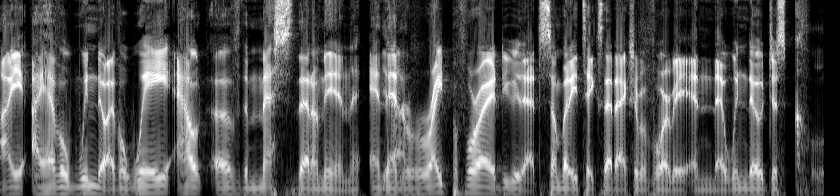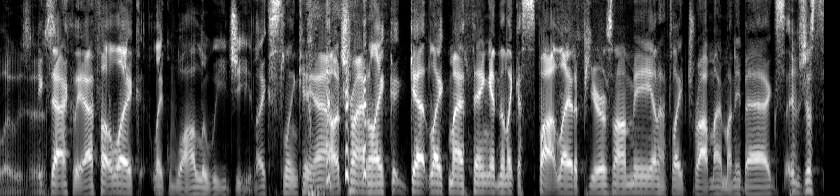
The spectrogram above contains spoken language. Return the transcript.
I, I have a window, I have a way out of the mess that I'm in. And Yeah. then right before I do that, somebody takes that action before me and that window just closes. Exactly. I felt like like Waluigi, like slinking out, trying to like get like my thing, and then like a spotlight appears on me, and I have to like drop my money bags. It was just,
